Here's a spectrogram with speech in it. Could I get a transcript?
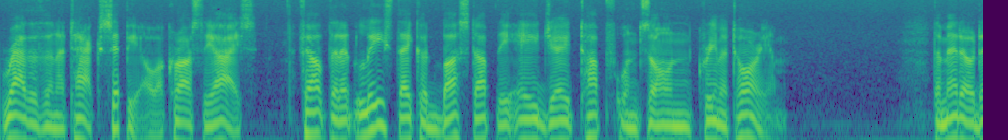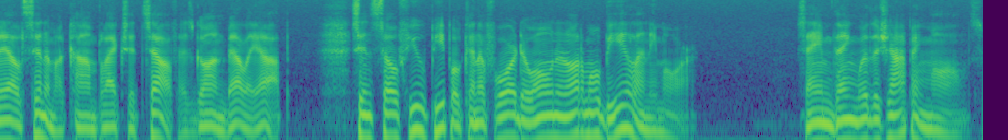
rather than attack Scipio across the ice, felt that at least they could bust up the A.J. Topf und Sohn crematorium. The Meadowdale Cinema Complex itself has gone belly up, since so few people can afford to own an automobile anymore. Same thing with the shopping malls.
